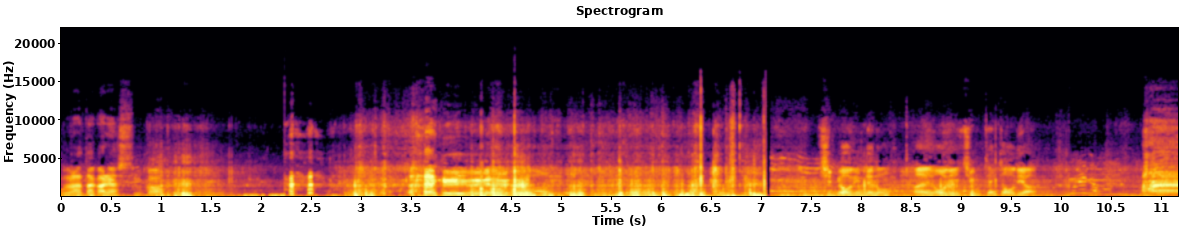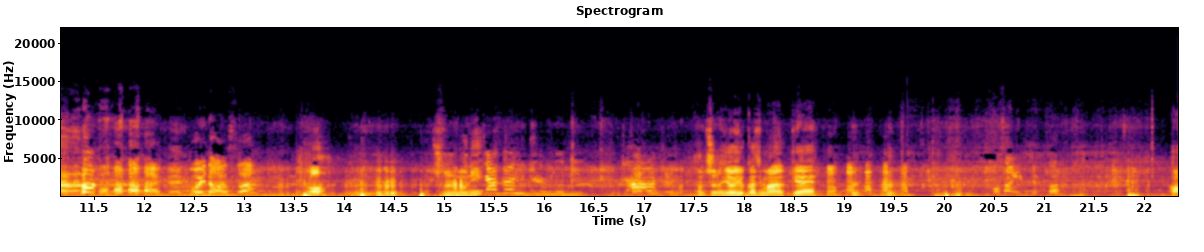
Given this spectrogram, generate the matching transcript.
오늘 한따까리 하셨습니까? 왜, 왜 그래? 집이 어딘데 너? 아니 어디 지금 텐트 어디야? 거의 다 왔어? 어? 줄무늬? 작은 줄무늬. 작은 줄무늬. 삼촌은 여기까지만 할게. 화상 입겠다. 아,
